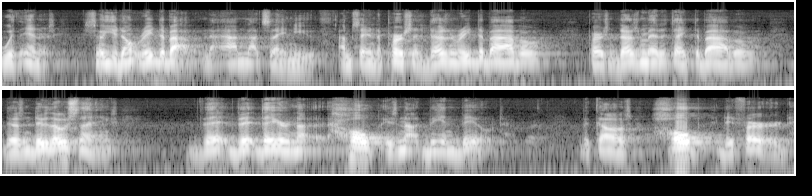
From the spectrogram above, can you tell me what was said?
within us. So you don't read the Bible. Now, I'm not saying you. I'm saying the person that doesn't read the Bible, person doesn't meditate the Bible, doesn't do those things, they, they, they are not, hope is not being built because hope deferred.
